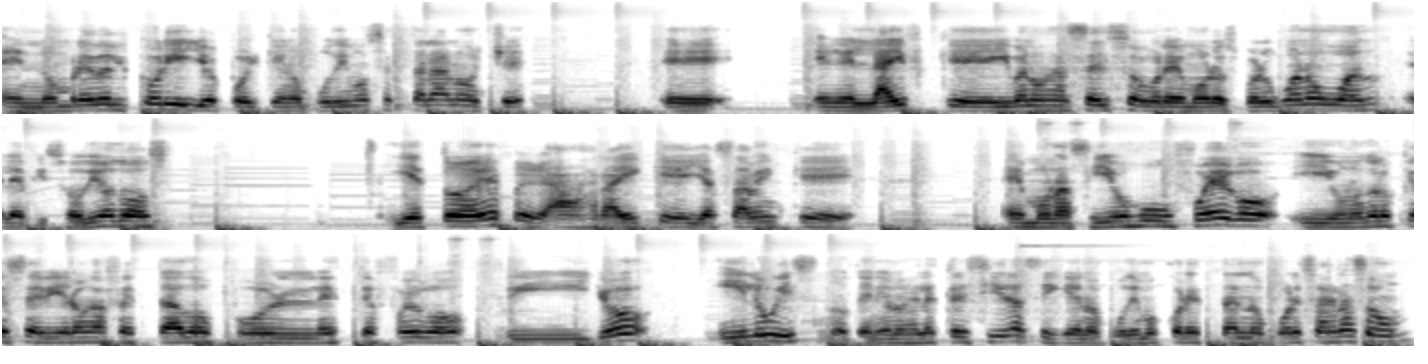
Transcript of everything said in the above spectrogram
en nombre del Corillo porque no pudimos estar anoche eh, en el live que íbamos a hacer sobre Motorsport 101, el episodio 2. Y esto es pues, a raíz que ya saben que en Monacillo hubo un fuego y uno de los que se vieron afectados por este fuego fui yo y Luis. No teníamos electricidad, así que no pudimos conectarnos por esa razón.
